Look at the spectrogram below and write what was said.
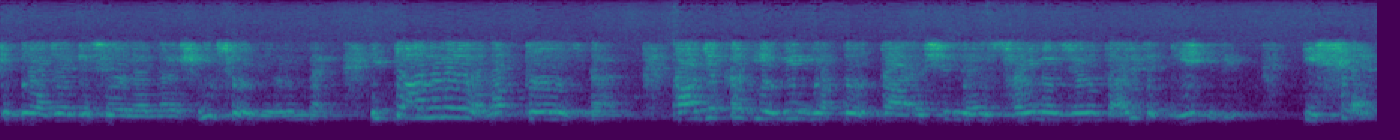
Şu biraz önce söylenenlere şunu söylüyorum ben. İddianamelere baktığımızda KCK diye bir yapı, ta, şimdi Sayın Özcan'ın tarif ettiği gibi ise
